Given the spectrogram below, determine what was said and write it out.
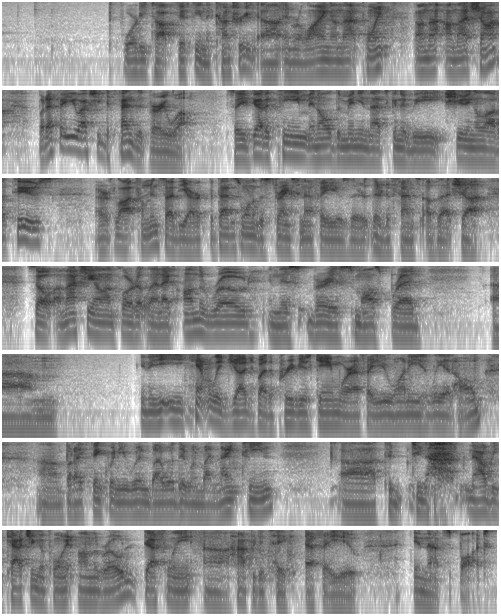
40, top 50 in the country uh, in relying on that point, on that on that shot. But FAU actually defends it very well. So you've got a team in Old Dominion that's going to be shooting a lot of twos, or a lot from inside the arc. But that is one of the strengths in FAU is their, their defense of that shot. So I'm actually on Florida Atlantic on the road in this very small spread. Um, you know, you, you, can't really judge by the previous game where FAU won easily at home. Um, but I think when you win by what they win by 19, uh, to, to now be catching a point on the road, definitely uh, happy to take FAU in that spot.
